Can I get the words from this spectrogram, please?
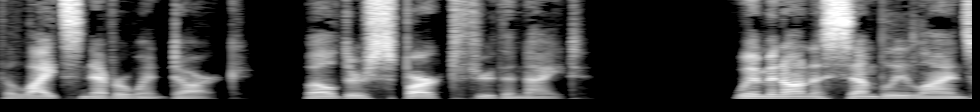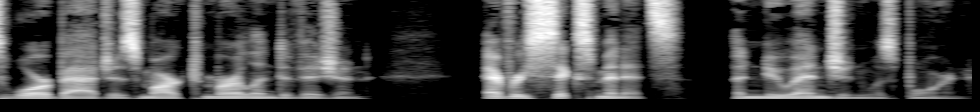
The lights never went dark. Welders sparked through the night. Women on assembly lines wore badges marked Merlin Division. Every six minutes, a new engine was born.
